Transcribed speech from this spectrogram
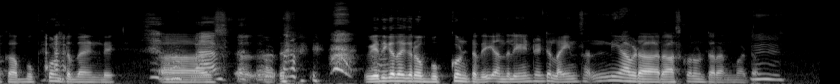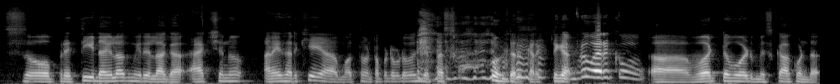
ఒక బుక్ ఉంటుందండి. వేదిక దగ్గర బుక్ ఉంటుంది. అందులో ఏంటంటే లైన్స్ అన్ని ఆవిడ రాసుకొని ఉంటారు అనమాట మ్మ్. సో ప్రతి డైలాగ్ మీరు ఇలాగా యాక్షన్ అనేసరికి మొత్తం టపటపడ అని చెప్పేస్తూ ఉంటారు కరెక్ట్గా. ఇప్పుడు వరకు. వర్డ్ టు వర్డ్ మిస్ కాకుండా.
